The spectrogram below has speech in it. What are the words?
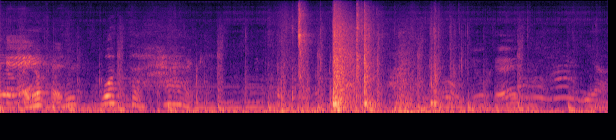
okay? Are you okay? What the heck? Oh, you okay? Yeah.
